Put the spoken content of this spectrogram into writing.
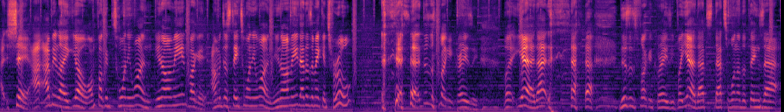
I, shit, I, I'd be like, yo, I'm fucking 21. You know what I mean? Fuck it. I'm gonna just stay 21. You know what I mean? That doesn't make it true. this is fucking crazy. But yeah, that this is fucking crazy. But yeah, that's that's one of the things that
